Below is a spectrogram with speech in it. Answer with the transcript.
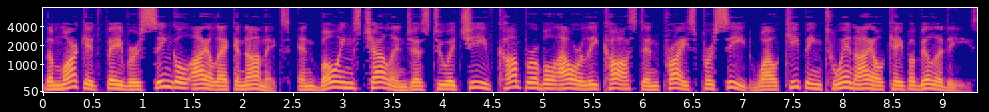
The market favors single-aisle economics, and Boeing's challenge is to achieve comparable hourly cost and price per seat while keeping twin-aisle capabilities.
